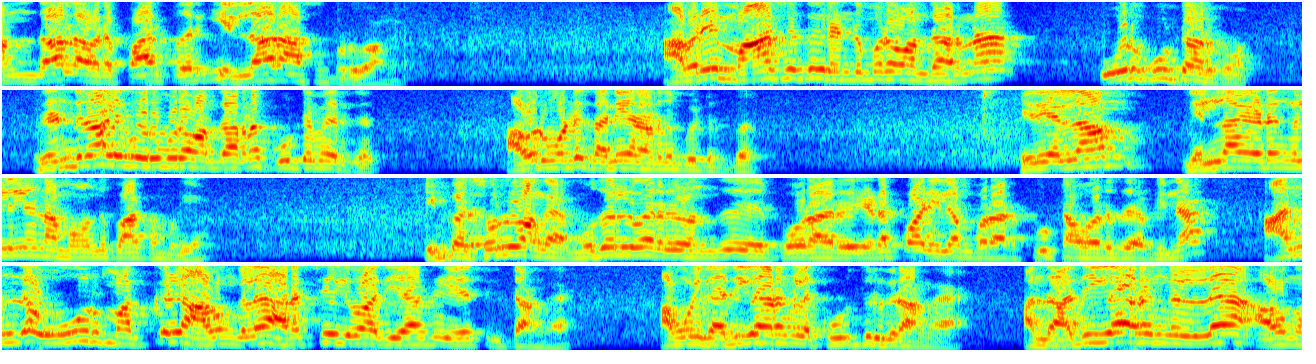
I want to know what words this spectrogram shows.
வந்தால் அவரை பார்ப்பதற்கு எல்லாரும் ஆசைப்படுவாங்க. அவரே மாசத்துக்கு ரெண்டு முறை வந்தாருன்னா ஒரு கூட்டம் இருக்கும். ரெண்டு நாளைக்கு ஒரு முறை வந்தாருன்னா கூட்டமே இருக்காது. அவர் மட்டும் தனியா நடந்து போயிட்டு இருப்பார். இதையெல்லாம் எல்லா இடங்களிலும் நம்ம வந்து பார்க்க முடியும். இப்ப சொல்லுவாங்க முதல்வர் வந்து போறாரு எடப்பாடி எல்லாம் போறாரு கூட்டம் வருது அப்படின்னா அந்த ஊர் மக்கள் அவங்கள அரசியல்வாதியாக ஏத்துக்கிட்டாங்க. அவங்களுக்கு அதிகாரங்களை கொடுத்துருக்குறாங்க. அந்த அதிகாரங்கள்ல அவங்க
